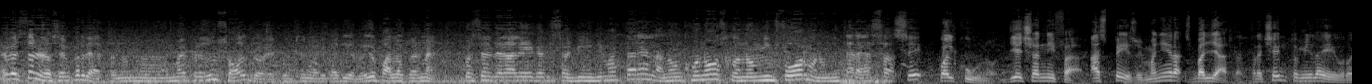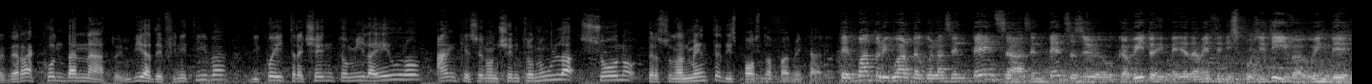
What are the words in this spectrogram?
Le persone l'ho sempre detto, non ho mai preso un soldo e continuo a ribadirlo. Io parlo per me. Questione della Lega di Salvini di Mattarella, non conosco, non mi informo, non mi interessa. Se qualcuno dieci anni fa ha speso in maniera sbagliata 300.000 euro e verrà condannato in via definitiva, di quei 300.000 euro, anche se non c'entro nulla, sono personalmente disposto a farmi carico. Per quanto riguarda quella sentenza, la sentenza, se ho capito, è immediatamente dispositiva, quindi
